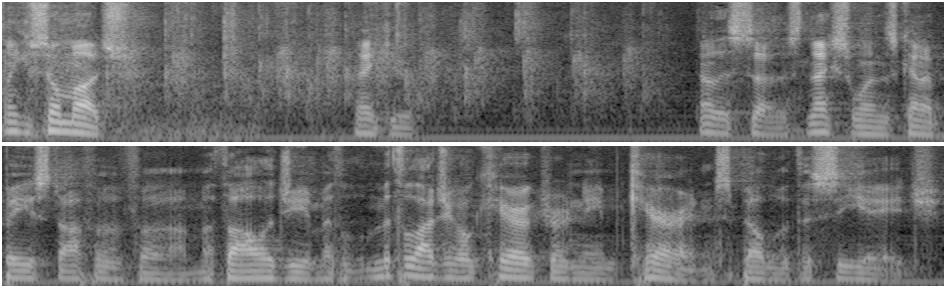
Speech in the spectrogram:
Thank you so much. Thank you. Now this uh, this next one is kind of based off of uh, mythology, a myth- mythological character named Charon, spelled with a ch,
